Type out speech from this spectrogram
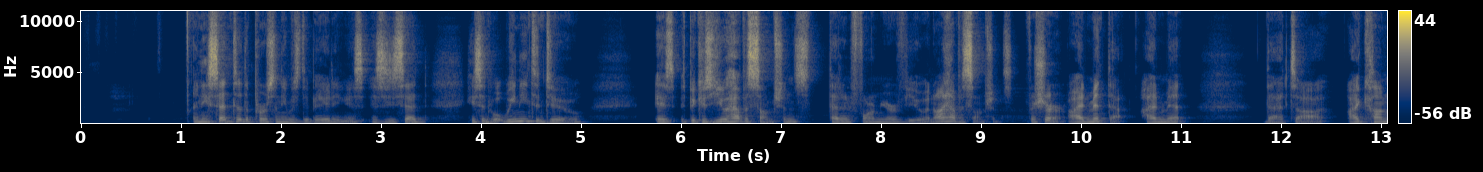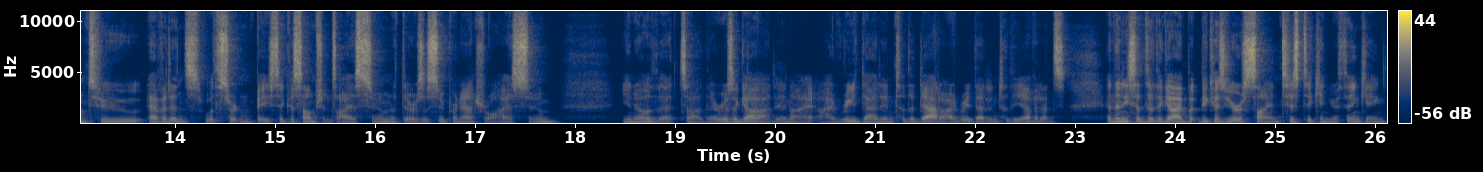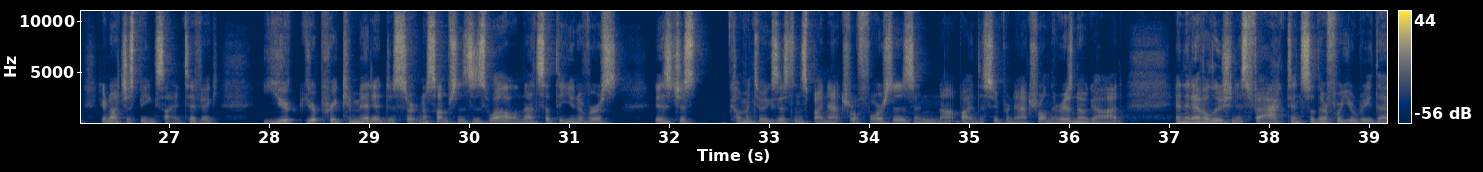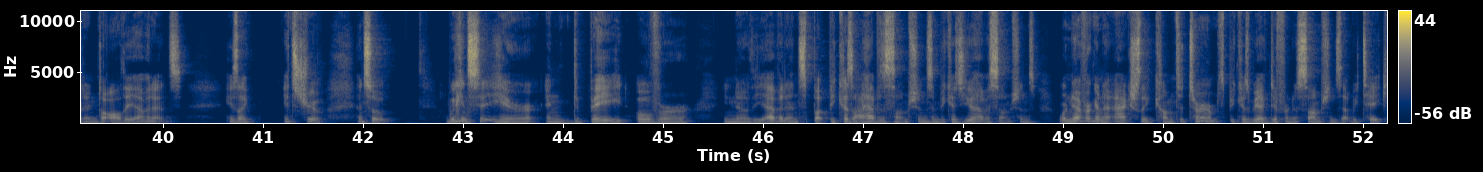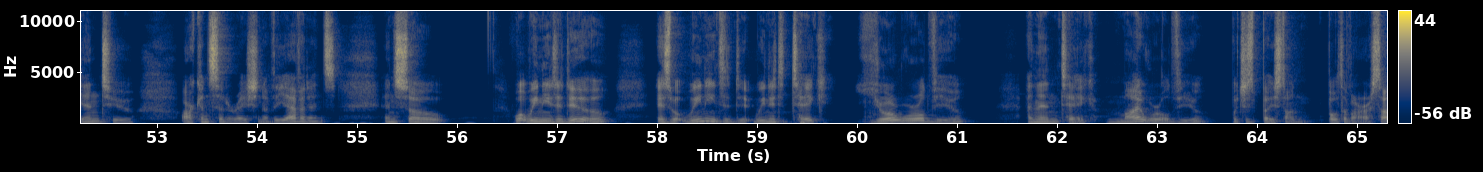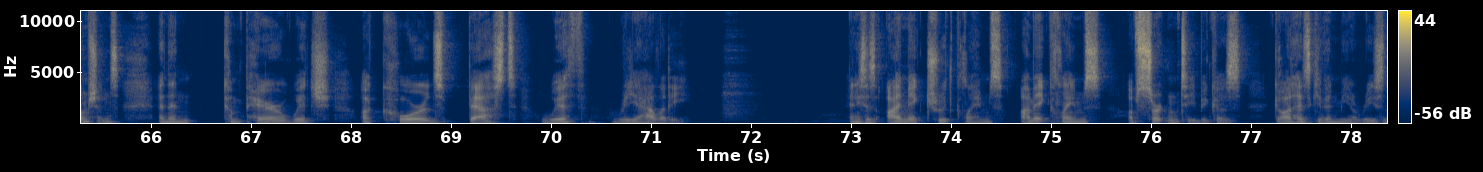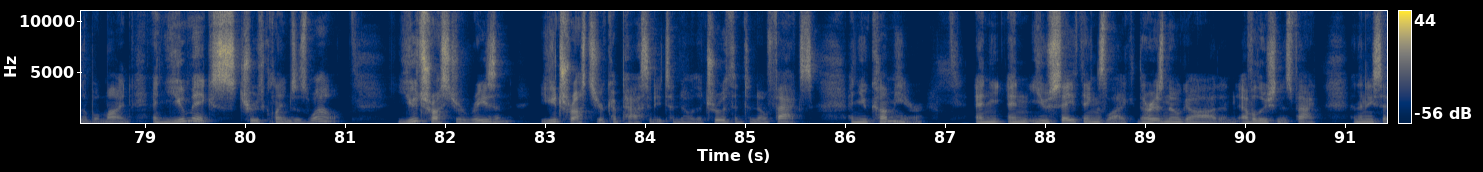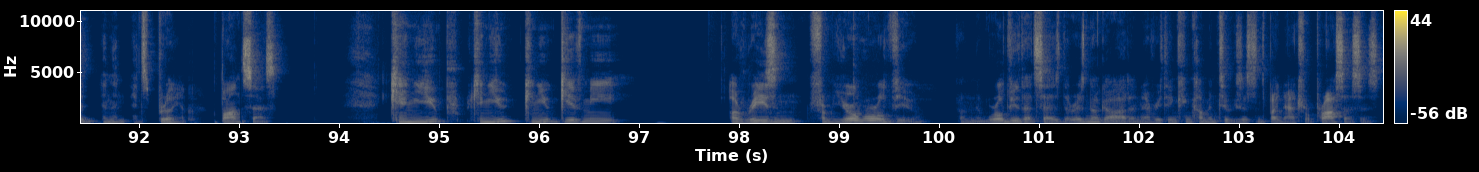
and he said to the person he was debating is, is he said, he said, what we need to do is because you have assumptions that inform your view, and I have assumptions for sure. I admit that. I admit that uh, I come to evidence with certain basic assumptions. I assume that there is a supernatural. I assume, you know, that uh, there is a God, and I, I read that into the data. I read that into the evidence. And then he said to the guy, "But because you're scientific in your thinking, you're not just being scientific. You're you're pre-committed to certain assumptions as well, and that's that the universe is just come into existence by natural forces and not by the supernatural, and there is no God, and that evolution is fact, and so therefore you read that into all the evidence." He's like, "It's true," and so we can sit here and debate over you know the evidence but because i have assumptions and because you have assumptions we're never going to actually come to terms because we have different assumptions that we take into our consideration of the evidence. And so what we need to do is what we need to do we need to take your worldview and then take my worldview which is based on both of our assumptions and then compare which accords best with reality and he says, I make truth claims. I make claims of certainty because God has given me a reasonable mind. And you make truth claims as well. You trust your reason. You trust your capacity to know the truth and to know facts. And you come here and, and you say things like, there is no God and evolution is fact. And then he said, and then it's brilliant. Bahnsen says, can you, can you, can you give me a reason from your worldview the worldview that says there is no God and everything can come into existence by natural processes.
